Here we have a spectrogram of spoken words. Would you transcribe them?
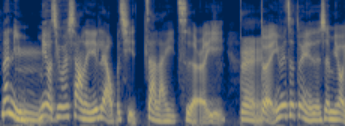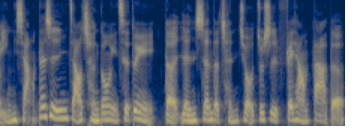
那你没有机会上垒，你了不起，再来一次而已。对对，因为这对你的人生没有影响，但是你只要成功一次，对你的人生的成就就是非常大的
